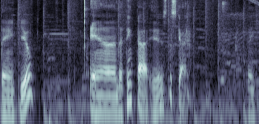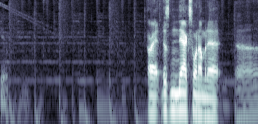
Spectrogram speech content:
thank you. And I think that is this guy. Thank you. All right, this next one I'm gonna. Uh,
